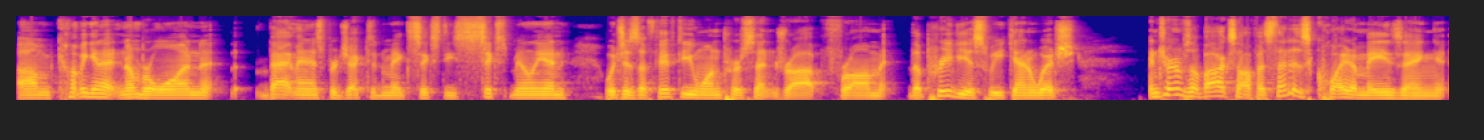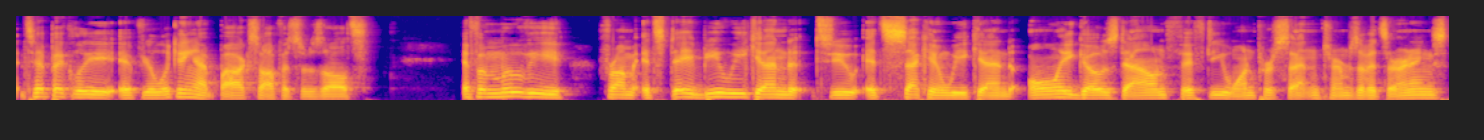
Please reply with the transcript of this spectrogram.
Um, coming in at number one, Batman is projected to make 66 million, which is a 51% drop from the previous weekend, which in terms of box office, that is quite amazing. Typically, if you're looking at box office results, if a movie from its debut weekend to its second weekend only goes down 51% in terms of its earnings,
